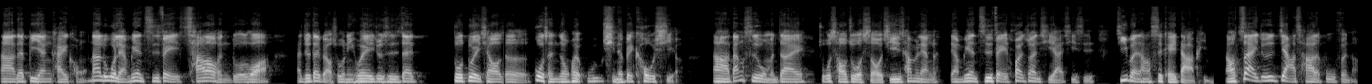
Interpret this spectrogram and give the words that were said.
那在币安开空。那如果两边资费差到很多的话，那就代表说你会就是在做对敲的过程中会无情的被扣血。那当时我们在做操作的时候，其实他们两个两边的资费换算起来，其实基本上是可以打平。然后再就是价差的部分了，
